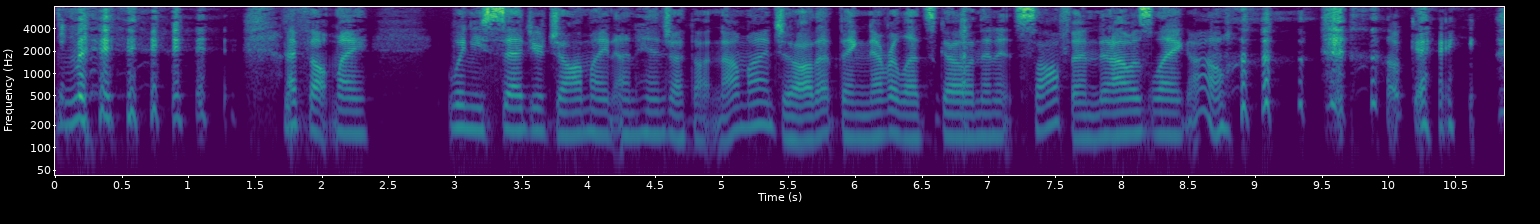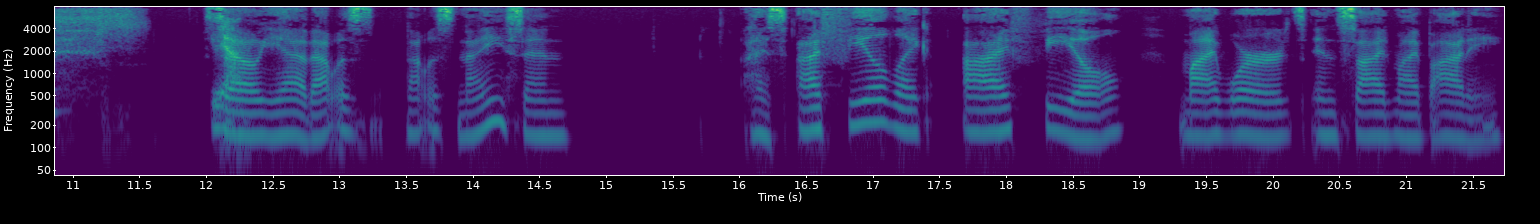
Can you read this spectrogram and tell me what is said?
too. I felt my when you said your jaw might unhinge, I thought, not my jaw. That thing never lets go. And then it softened and I was like, oh, okay. Yeah. So yeah, that was that was nice. And I I feel like I feel my words inside my body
